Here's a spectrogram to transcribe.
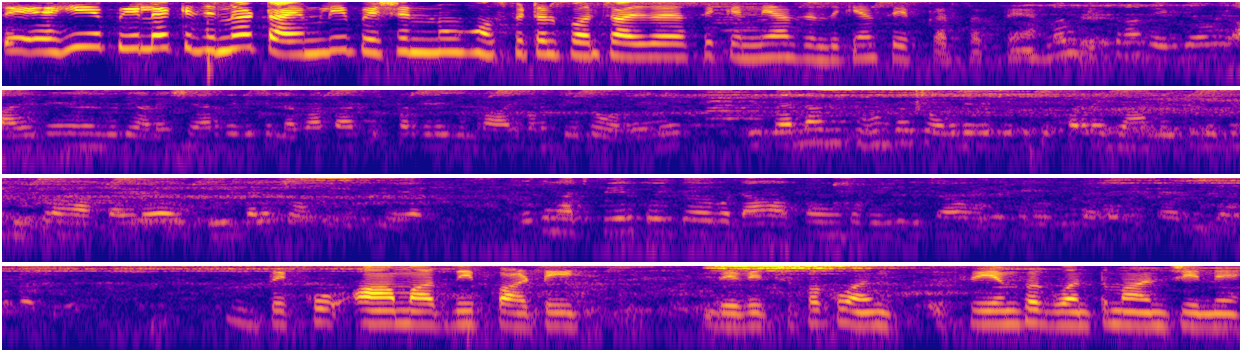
ਤੇ ਇਹੀ ਅਪੀਲ ਹੈ ਕਿ ਜਿੰਨਾ ਟਾਈਮਲੀ ਪੇਸ਼ੈਂਟ ਨੂੰ ਹਸਪੀਟਲ ਪਹੁੰਚਾਇਆ ਜਾਏ ਅਸੀਂ ਕਿੰਨੀਆਂ ਜ਼ਿੰਦਗੀਆਂ ਸੇਵ ਕਰ ਸਕਦੇ ਹਾਂ। ਮੈਮ ਕਿਸ ਤਰ੍ਹਾਂ ਦੇਖਦੇ ਹੋ ਵੀ ਆਏ ਦਿਨ ਲੁਧਿਆਣਾ ਸ਼ਹਿਰ ਦੇ ਵਿੱਚ ਲਗਾਤਾਰ ਟਿੱਪਰ ਜਿਹੜੇ ਜਮਰਾਜ ਬਣ ਕੇ ਦੌੜ ਰਹੇ ਨੇ ਵੀ ਪਹਿਲਾਂ ਵੀ ਹੁੰਦਾ ਚੌਕ ਦੇ ਵਿੱਚ ਇੱਕ ਟਿੱਪਰ ਨੇ ਜਾਨ ਲਈ ਸੀ ਲੇਕਿਨ ਦੂਸਰਾ ਹਾਦਸਾ ਜਿਹੜਾ ਵੀਰ ਪਹਿਲੇ ਚੌਕ ਦੇ ਵਿੱਚ ਵੀ ਹੋਇਆ ਸੀ। ਲੇਕਿਨ ਅੱਜ ਫਿਰ ਕੋਈ ਇੱਕ ਵੱਡਾ ਹਾਦਸਾ ਹੋਣ ਤੋਂ ਫਿਰ ਵੀ ਬਚਾਅ ਹੋ ਗਿਆ ਚਲੋ ਅਸੀਂ ਕਹਿੰਦੇ ਕਿ ਤੁਹਾਡੀ ਜਾਨ ਬਚੀ ਦੇਖੋ ਆਮ ਆਦਮੀ ਪਾਰਟੀ ਦੇ ਵਿੱਚ ਭਗਵੰਤ ਸੀਐਮ ਭਗਵੰਤ ਮਾਨ ਜੀ ਨੇ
